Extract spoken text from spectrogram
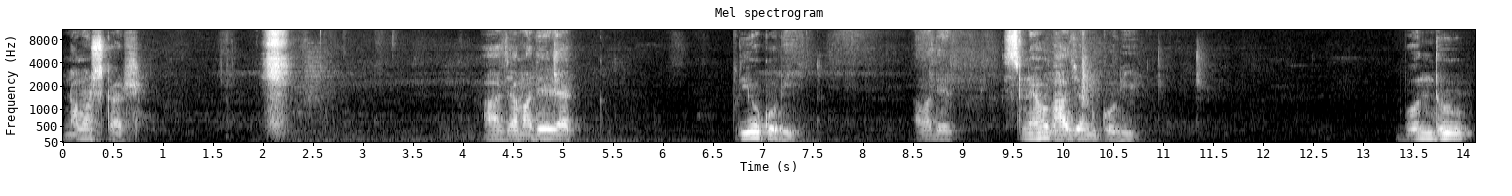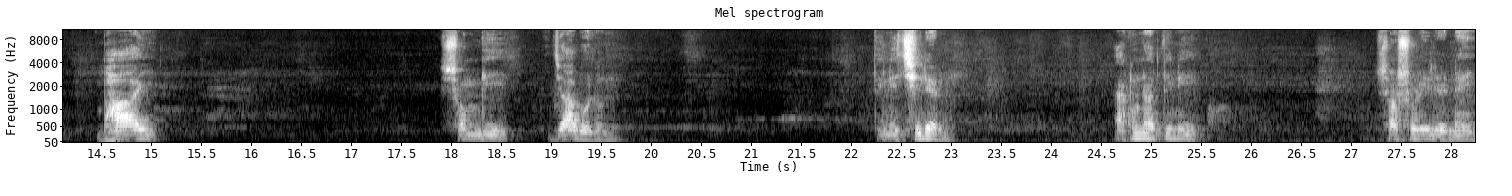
নমস্কার। আজ আমাদের এক প্রিয় কবি, আমাদের স্নেহভাজন কবি, বন্ধু, ভাই, সঙ্গী, যা বলুন, তিনি ছিলেন, এখন আর তিনি সশরীরে নেই।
